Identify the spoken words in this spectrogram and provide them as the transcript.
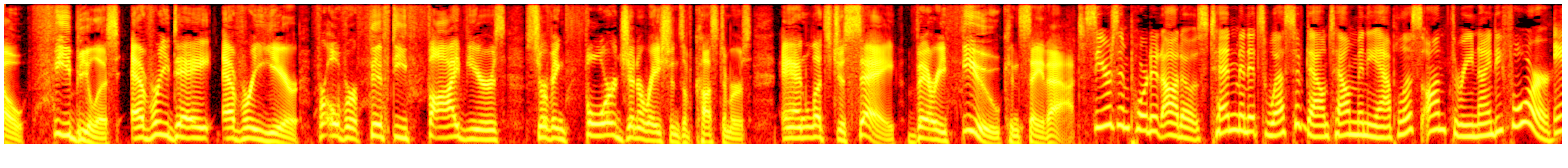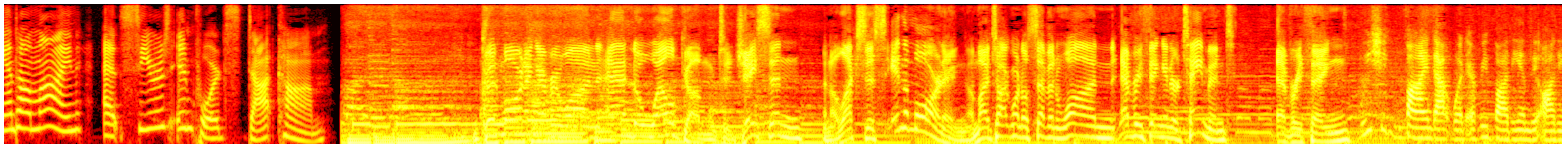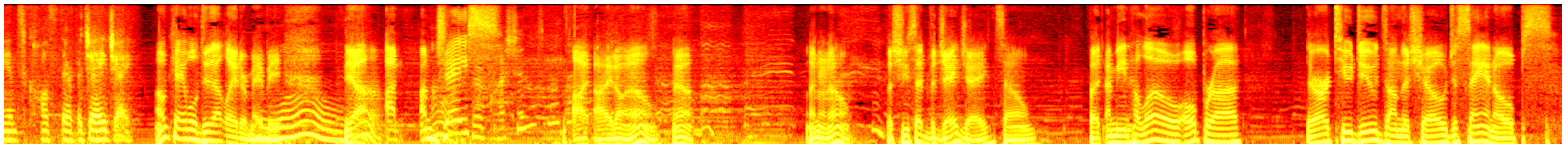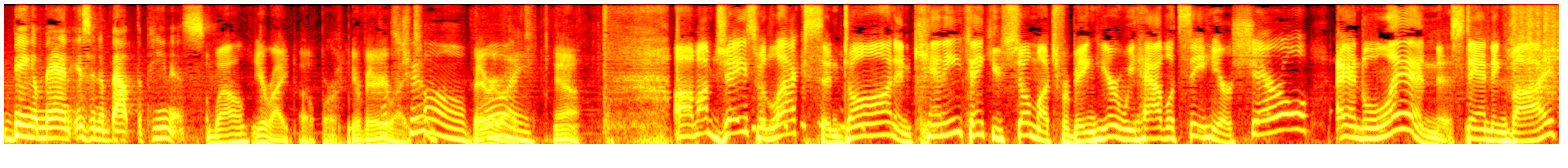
no, fabulous every day, every year for over 55 years, serving four generations of customers. And let's just say, very few can say that. Sears Imported Autos, 10 minutes west of downtown Minneapolis on 394. And online at SearsImports.com. Good morning, everyone, and welcome to Jason and Alexis in the morning on My Talk 1071, Everything Entertainment everything. We should find out what everybody in the audience calls their vajayjay. Okay, we'll do that later, maybe. Whoa. Yeah, I'm, I'm oh, Jace. Questions? I, I don't know. Yeah, I don't know. But she said vajayjay, so. But I mean, hello, Oprah. There are two dudes on the show. Just saying, Opes. Being a man isn't about the penis. Well, you're right, Oprah. You're very That's right. True. Oh, very boy. right. Yeah. Um, I'm Jace with Lex and Dawn and Kenny. Thank you so much for being here. We have, let's see here, Cheryl and Lynn standing by.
